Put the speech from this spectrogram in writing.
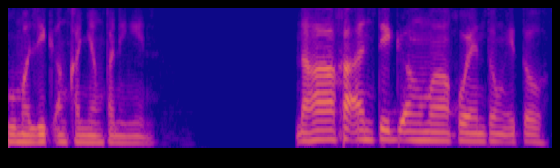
bumalik ang kanyang paningin. Nakakaantig ang mga kwentong ito.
